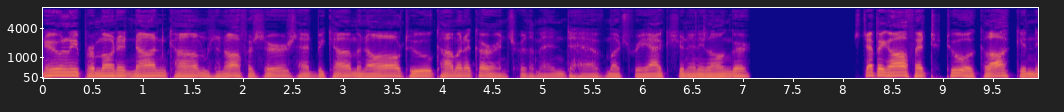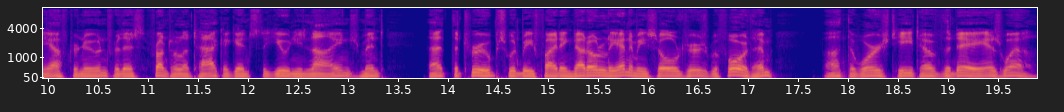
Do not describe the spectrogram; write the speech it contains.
Newly promoted non-coms and officers had become an all too common occurrence for the men to have much reaction any longer. Stepping off at two o'clock in the afternoon for this frontal attack against the Union lines meant that the troops would be fighting not only enemy soldiers before them, but the worst heat of the day as well.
